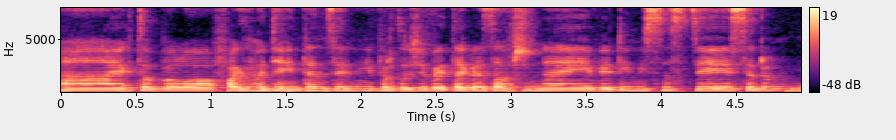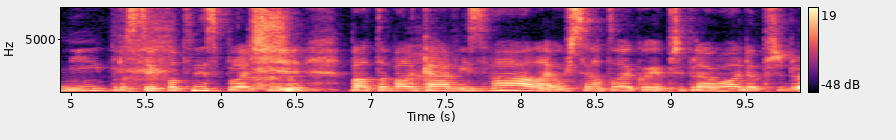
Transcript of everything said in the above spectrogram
a jak to bylo fakt hodně intenzivní, protože být takhle zavřený v jedné místnosti sedm dní, prostě potně společně, byla to velká výzva, ale už se na to jako i připravovali dopředu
